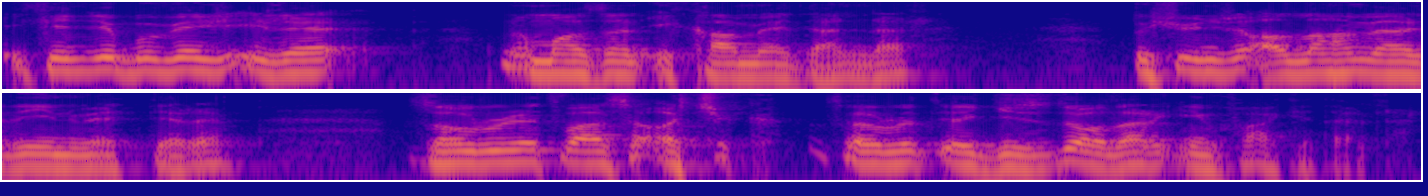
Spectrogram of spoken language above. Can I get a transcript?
İkinci bu vecih ile namazdan ikame edenler. Üçüncü Allah'ın verdiği nimetlere zaruret varsa açık, zaruret ve gizli olarak infak ederler.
